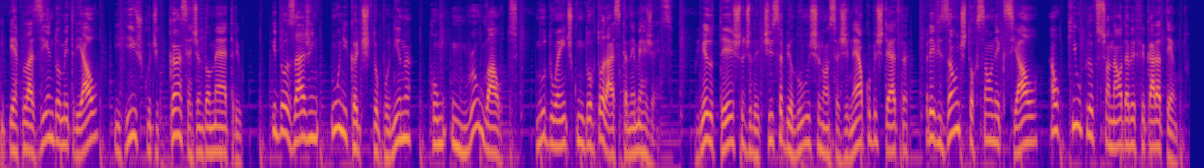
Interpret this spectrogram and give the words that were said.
hiperplasia endometrial e risco de câncer de endométrio, e dosagem única de estoponina com um rule-out no doente com dor torácica na emergência. Primeiro texto de Letícia Belucci, nossa gineco-obstetra, previsão de torção anexial, ao que o profissional deve ficar atento.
